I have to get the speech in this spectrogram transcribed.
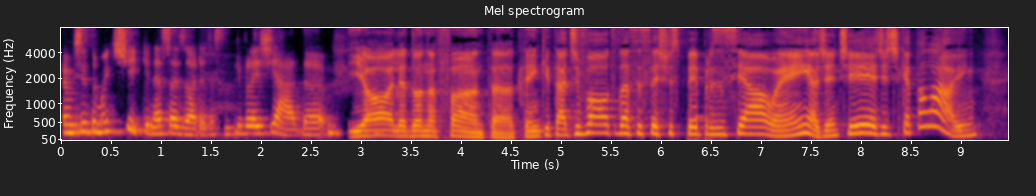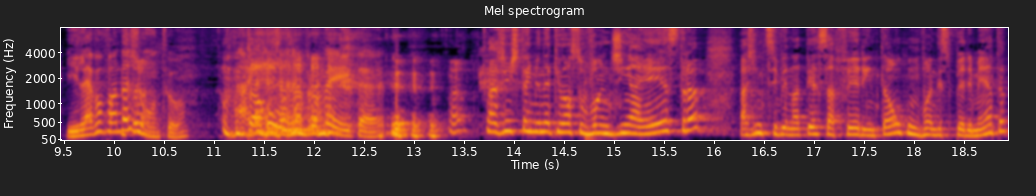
Eu me sinto muito chique nessas horas, assim, privilegiada. E olha, dona Fanta, tem que estar de volta na CCXP presencial, hein? A gente, a gente quer estar lá, hein? E leva o Wanda junto. Aí já, aproveita. A gente termina aqui nosso Vandinha Extra. A gente se vê na terça-feira, então, com o Wanda Experimenta.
